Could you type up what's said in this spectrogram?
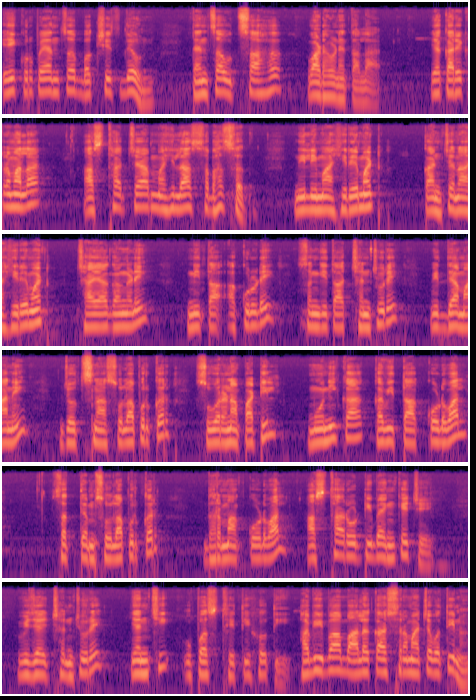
एक रुपयांचं बक्षीस देऊन त्यांचा उत्साह वाढवण्यात आला. या कार्यक्रमाला आस्थाच्या महिला सभासद निलिमा हिरेमठ कांचना हिरेमठ छाया गंगणे नीता अकुर्डे संगीता छंचुरे विद्या माने ज्योत्स्ना सोलापूरकर सुवर्णा पाटील मोनिका कविता कोडवाल सत्यम सोलापूरकर धर्मा कोडवाल आस्था रोटी बँकेचे विजय छंचुरे यांची उपस्थिती होती हबीबा बालकाश्रमाच्या वतीनं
